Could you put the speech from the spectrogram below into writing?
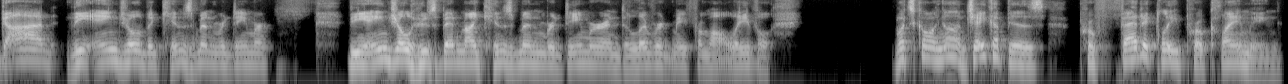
God, the angel, the kinsman redeemer the angel who's been my kinsman redeemer and delivered me from all evil. What's going on? Jacob is prophetically proclaiming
